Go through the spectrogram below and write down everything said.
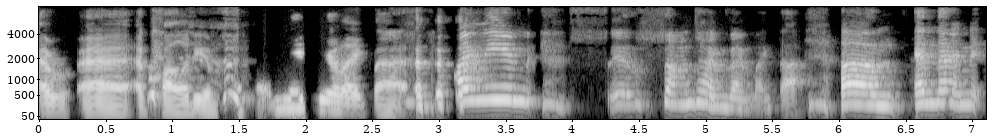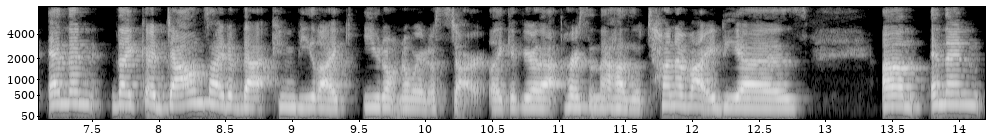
a, a, a quality of maybe you're like that. I mean, sometimes I'm like that. Um, and then and then like a downside of that can be like you don't know where to start. Like if you're that person that has a ton of ideas. Um, and then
